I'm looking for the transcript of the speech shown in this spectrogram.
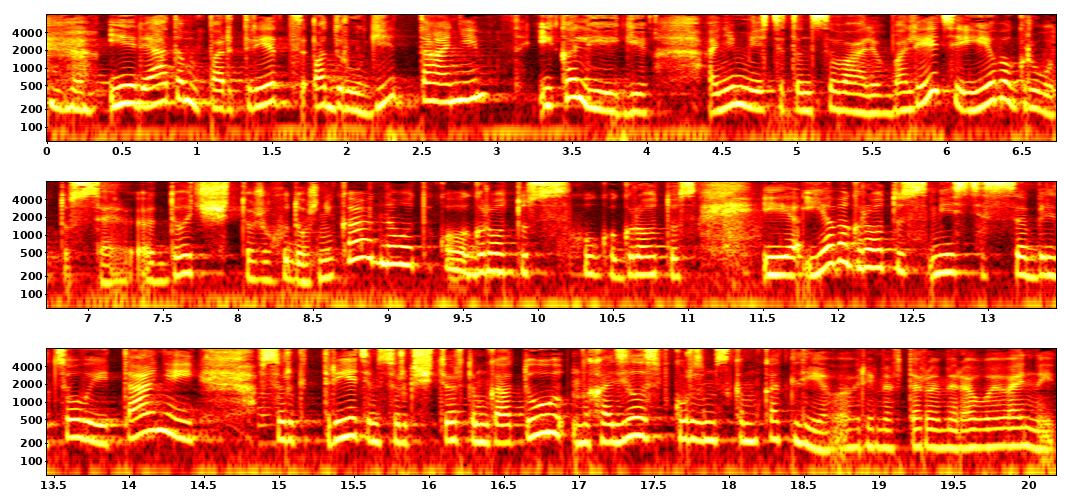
Mm-hmm. И рядом портрет подруги Тани и коллеги. Они вместе танцевали в балете. И Ева Гротус, дочь тоже художника одного такого Гротус, Хуго Гротус, Гротус. И Ева Гротус вместе с Бельцовой и Таней в 43-44 году находилась в Курземском котле во время Второй мировой войны.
